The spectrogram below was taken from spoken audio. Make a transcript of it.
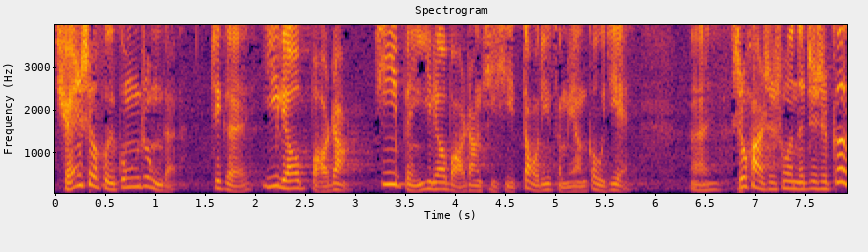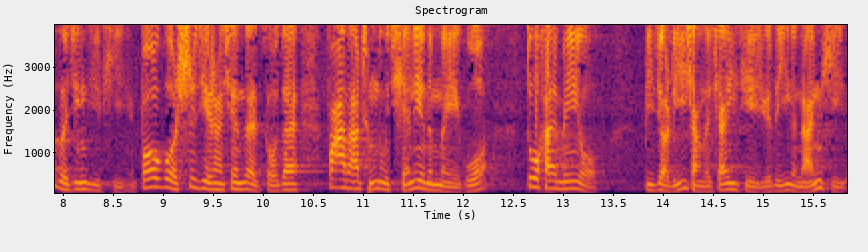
全社会公众的这个医疗保障、基本医疗保障体系到底怎么样构建？嗯，实话实说呢，这是各个经济体，包括世界上现在走在发达程度前列的美国，都还没有比较理想的加以解决的一个难题。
